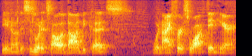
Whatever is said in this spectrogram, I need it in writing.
you know, this is what it's all about because when I first walked in here,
